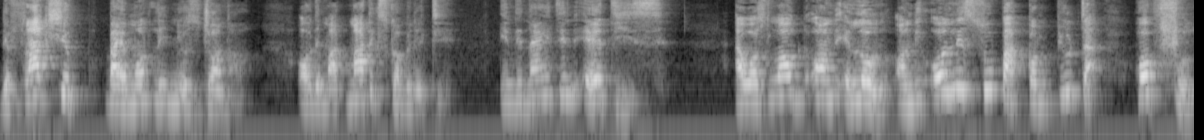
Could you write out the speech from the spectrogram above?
the flagship bi-monthly news journal of the mathematics community. In the 1980s, I was logged on alone on the only supercomputer hopeful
